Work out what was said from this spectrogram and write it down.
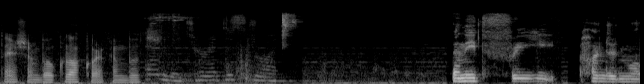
tension bow, clockwork, and boots. Enemy. I need 300 more.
